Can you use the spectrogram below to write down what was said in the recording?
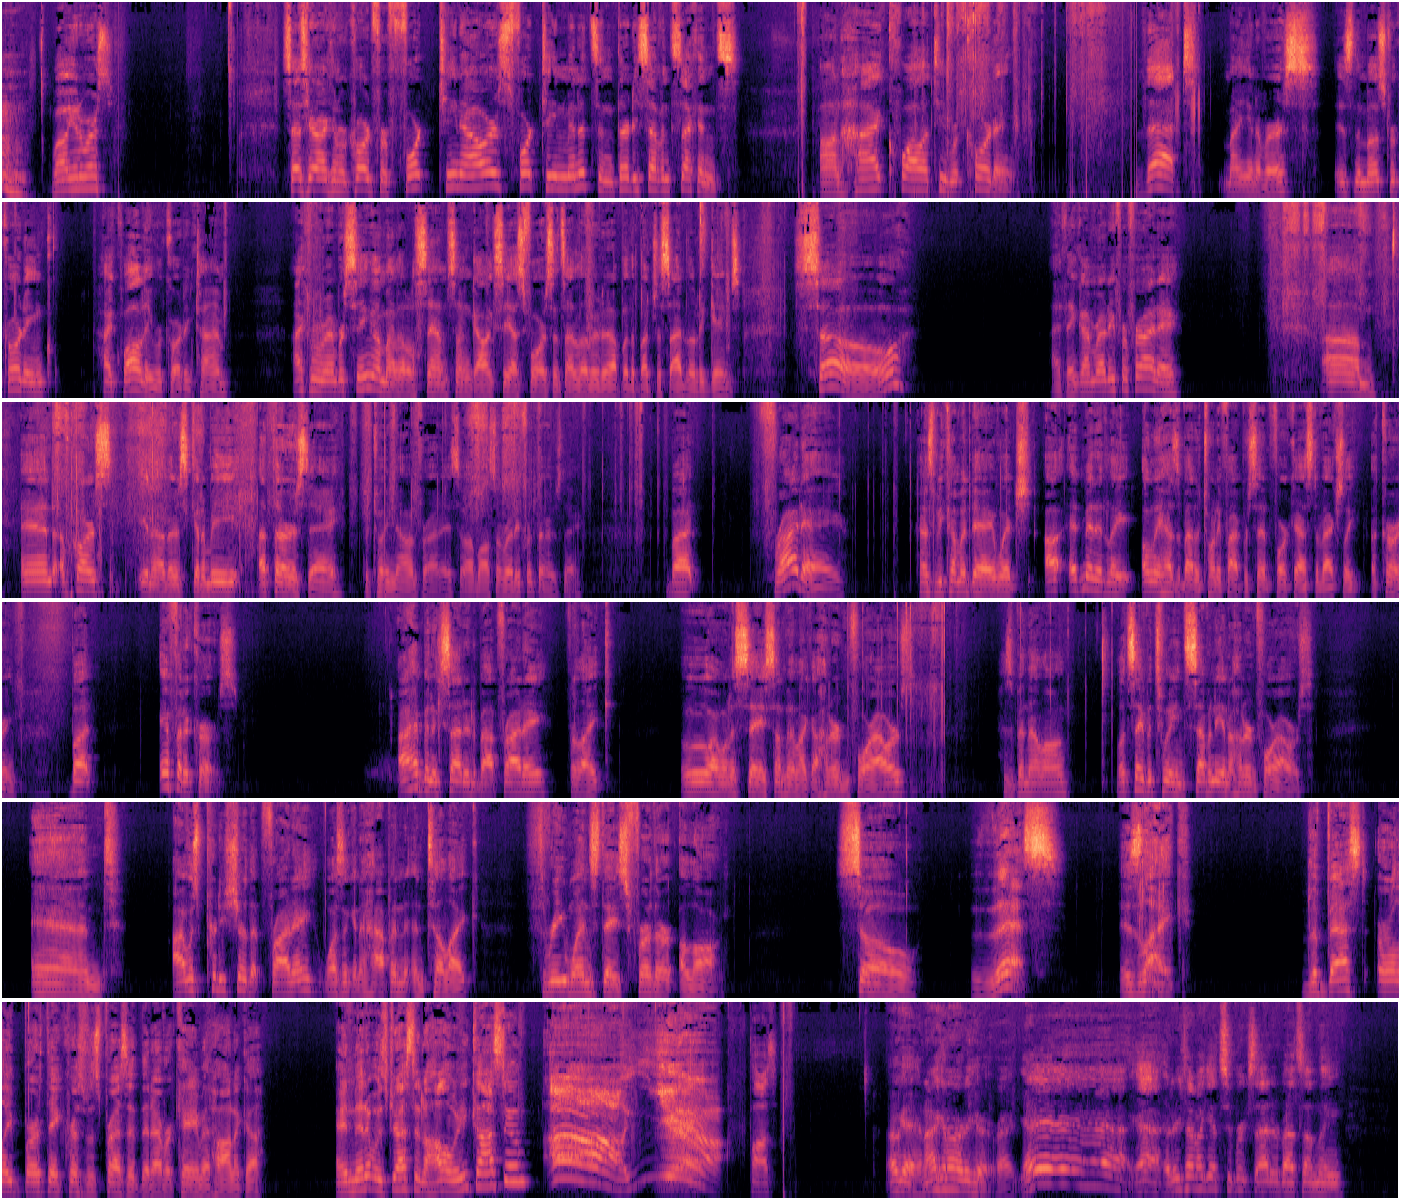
well, universe. Says here I can record for 14 hours, 14 minutes, and 37 seconds on high quality recording. That, my universe, is the most recording, high quality recording time I can remember seeing on my little Samsung Galaxy S4 since I loaded it up with a bunch of side loaded games. So, I think I'm ready for Friday. Um, and of course, you know, there's going to be a Thursday between now and Friday, so I'm also ready for Thursday. But Friday has become a day which, uh, admittedly, only has about a 25% forecast of actually occurring. But if it occurs, I have been excited about Friday for like, ooh, I want to say something like 104 hours. Has it been that long? Let's say between 70 and 104 hours. And I was pretty sure that Friday wasn't going to happen until like three Wednesdays further along. So this is like the best early birthday Christmas present that ever came at Hanukkah. And then it was dressed in a Halloween costume? Oh, yeah! Pause. Okay, and I can already hear it, right? Yeah, yeah, yeah. Anytime I get super excited about something,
